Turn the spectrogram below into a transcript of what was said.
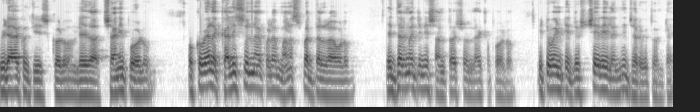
విడాకులు తీసుకోవడం లేదా చనిపోవడం ఒకవేళ కలిసి ఉన్నా కూడా మనస్పర్ధలు రావడం ఇద్దరి మధ్యనే సంతోషం లేకపోవడం ఇటువంటి దుశ్చర్యలన్నీ జరుగుతుంటాయి.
